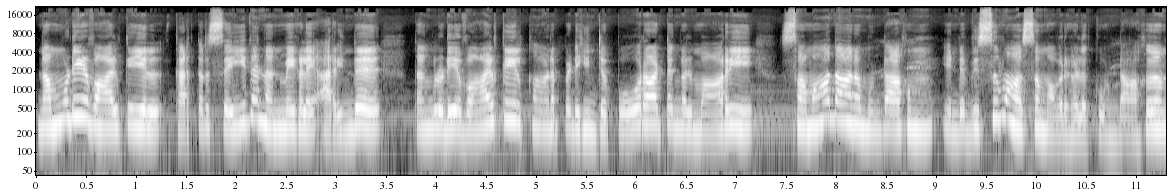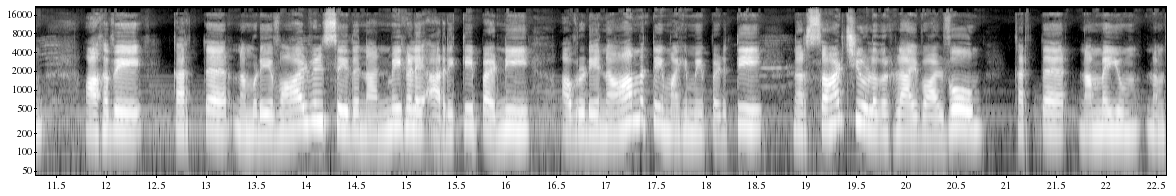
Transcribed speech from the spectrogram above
நம்முடைய வாழ்க்கையில் கர்த்தர் செய்த நன்மைகளை அறிந்து தங்களுடைய வாழ்க்கையில் காணப்படுகின்ற போராட்டங்கள் மாறி சமாதானம் உண்டாகும் என்ற விசுவாசம் அவர்களுக்கு உண்டாகும். ஆகவே கர்த்தர் நம்முடைய வாழ்வில் செய்த நன்மைகளை அறிக்கை பண்ணி அவருடைய நாமத்தை மகிமைப்படுத்தி நற்சாட்சியுள்ளவர்களாய் வாழ்வோம். கர்த்தர் நம்மையும் நம்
